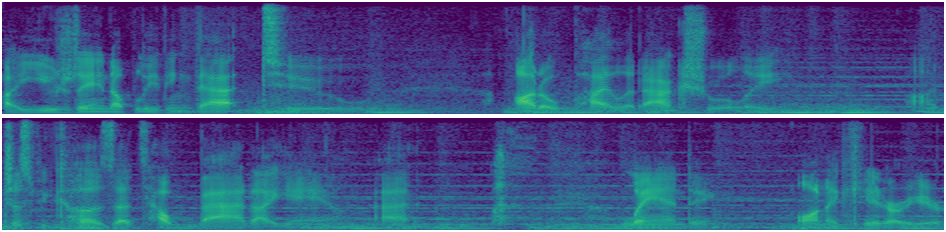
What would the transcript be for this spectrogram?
I usually end up leaving that to autopilot actually, uh, just because that's how bad I am at landing on a carrier.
